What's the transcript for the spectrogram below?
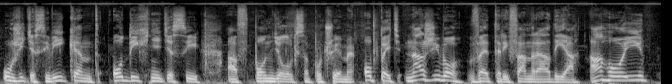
Užite si víkend, oddychnite si a v pondelok sa počujeme opäť naživo v Eteri Fanrádia. Ahoj!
